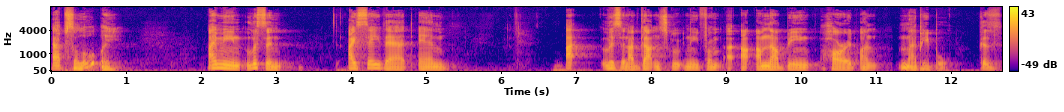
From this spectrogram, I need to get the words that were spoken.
absolutely. I mean, listen, I say that and listen, I've gotten scrutiny from. I, am not being hard on my people because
